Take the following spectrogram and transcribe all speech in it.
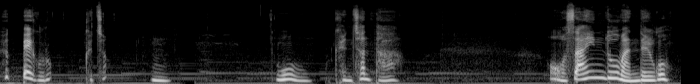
흑백으로. 그쵸? 음. 오, 괜찮다. 어, 사인도 만들고, 음.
